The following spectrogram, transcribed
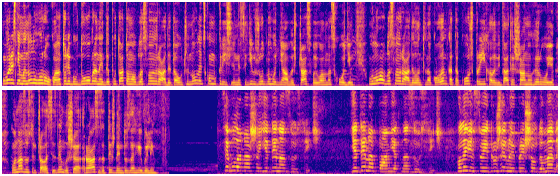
У вересні минулого року Анатолій був дообраний депутатом обласної ради та у чиновницькому кріслі не сидів жодного дня. Весь час воював на сході. Голова обласної ради Валентина Коваленка також приїхала віддати шану герою. Вона зустрічалася з ним лише раз за тиждень до загибелі. Це була наша єдина зустріч, єдина пам'ятна зустріч. Коли він своєю дружиною прийшов до мене,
